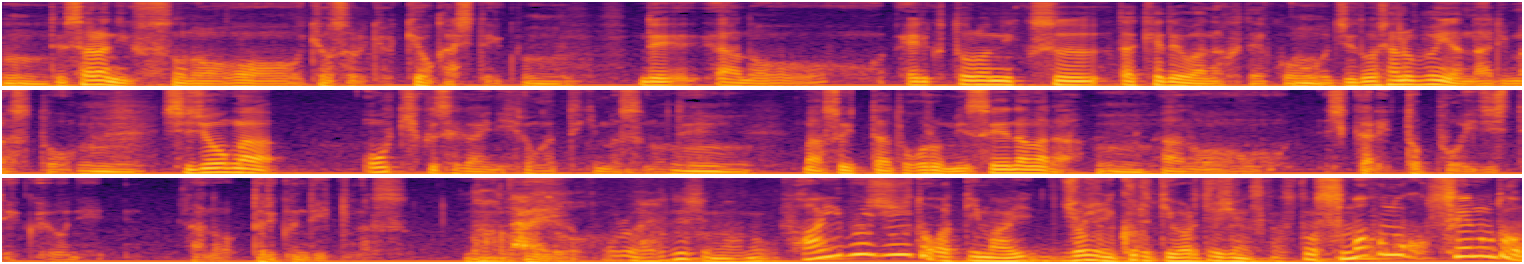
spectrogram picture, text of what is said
うん、でさらにその競争力を強化していく、うん、であのエレクトロニクスだけではなくてこう、自動車の分野になりますと、市場が大きく世界に広がってきますので、まあ、そういったところを見据えながら、あのしっかりトップを維持していくようにあの取り組んでいきます。なるほど、はい、これあれですよね。あの 5G とかって今徐々に来るって言われてるじゃないですか。スマホの性能と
